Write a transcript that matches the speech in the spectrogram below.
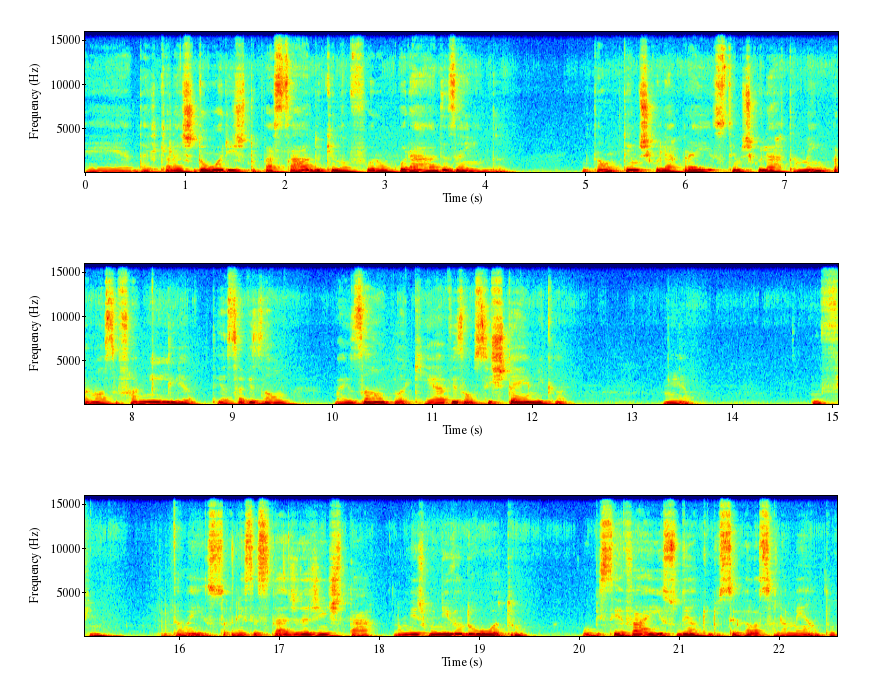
é, daquelas dores do passado que não foram curadas ainda. Então temos que olhar para isso, temos que olhar também para nossa família, ter essa visão mais ampla, que é a visão sistêmica, né? Enfim, então é isso, a necessidade da gente estar no mesmo nível do outro, observar isso dentro do seu relacionamento,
